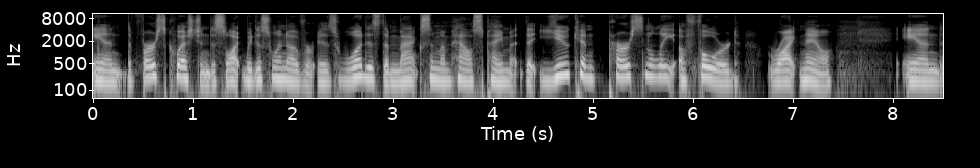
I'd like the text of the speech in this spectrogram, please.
And the first question, just like we just went over, is what is the maximum house payment that you can personally afford right now? And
